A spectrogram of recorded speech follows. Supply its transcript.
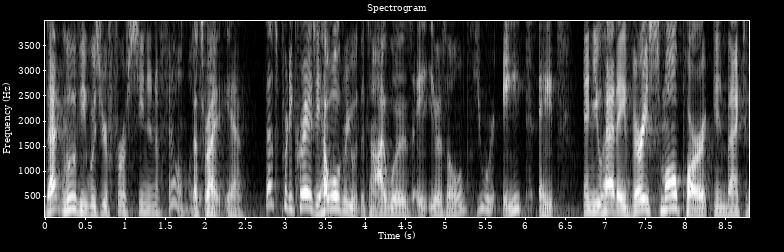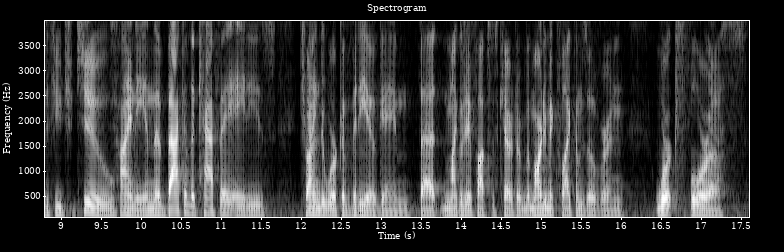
That movie was your first scene in a film. That's it? right, yeah. That's pretty crazy. How old were you at the time? I was eight years old. you were eight, Eight. and you had a very small part in Back to the Future 2. Tiny. In the back of the cafe 80s, trying to work a video game that Michael J. Fox's character, Marty McFly, comes over and works for us.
